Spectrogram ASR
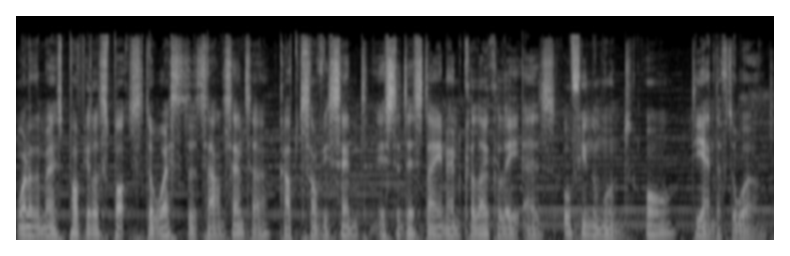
One of the most popular spots to the west of the town centre, Cap de São Vicente, is to this day known colloquially as O Fim do Mundo, or the end of the world.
